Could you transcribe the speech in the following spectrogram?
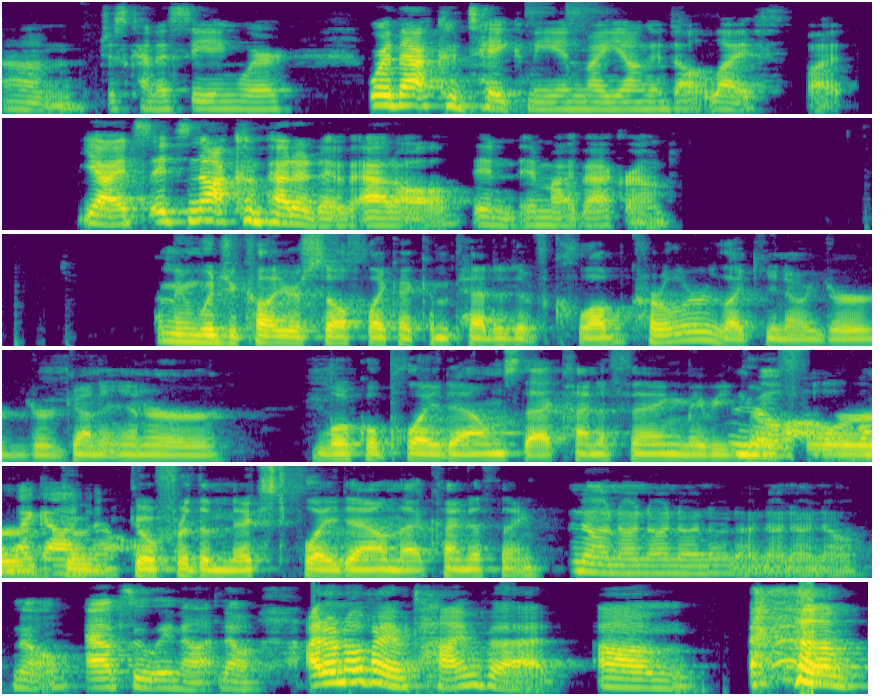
Um, just kind of seeing where where that could take me in my young adult life. But yeah, it's it's not competitive at all in in my background. I mean, would you call yourself like a competitive club curler? Like, you know, you're you're gonna enter local play downs, that kind of thing. Maybe go No. for Oh God, go, no. go for the mixed play down, that kind of thing. No, no, no, no, no, no, no, no, no, no, absolutely not. No, I don't know if I have time for that. Um,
